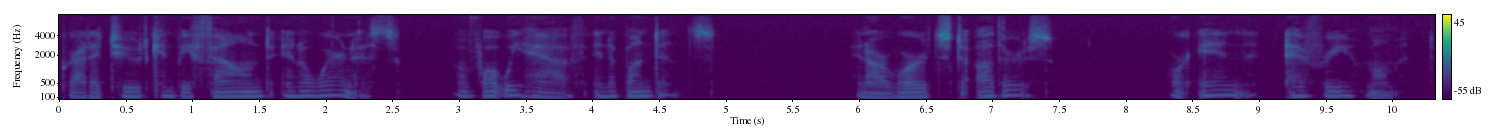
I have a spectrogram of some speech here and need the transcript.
Gratitude can be found in awareness of what we have in abundance in our words to others, or in every moment.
